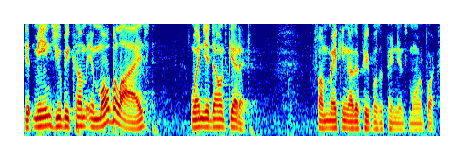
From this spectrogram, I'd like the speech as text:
it means you become immobilized when you don't get it from making other people's opinions more important.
